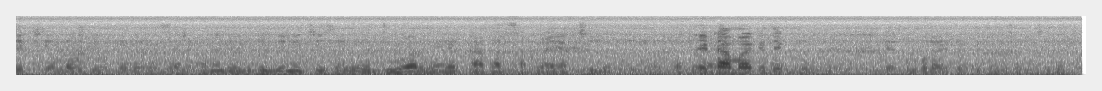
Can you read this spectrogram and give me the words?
দেখছি আমরা ওকে ওকে আমরা যতটুকু জেনেছি স্যার ও জুয়ার বোর্ডের টাকার সাপ্লায়ার ছিল। এটা আমাকে দেখতে হবে। এখন বলা এটা ঠিক আছে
